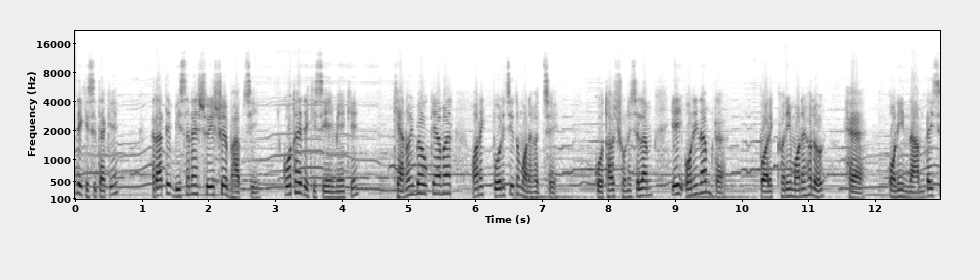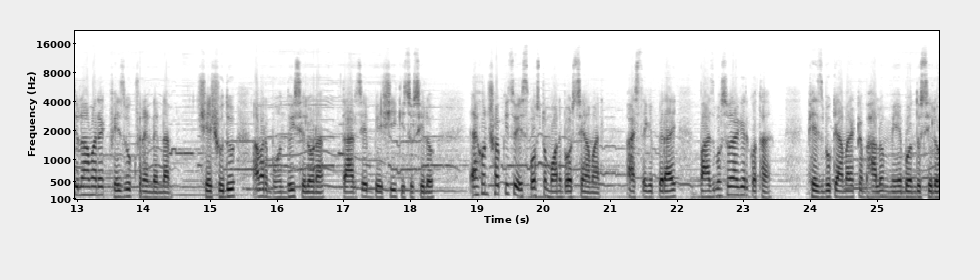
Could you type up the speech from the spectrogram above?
দেখেছি তাকে? রাতে বিছানায় শুয়ে শুয়ে ভাবছি, কোথায় দেখেছি এই মেয়েকে? কেনই বা ওকে আমার অনেক পরিচিত মনে হচ্ছে। কোথাও শুনেছিলাম এই অনিনামটা, পরক্ষণই মনে হলো হ্যাঁ অনি নামটাই ছিল আমার এক ফেসবুক ফ্রেন্ডের নাম। সে শুধু আমার বন্ধুই ছিল না, তার চেয়ে বেশি কিছু ছিল। এখন সব কিছু স্পষ্ট মনে পড়ছে আমার। আজ থেকে প্রায় পাঁচ বছর আগের কথা। ফেসবুকে আমার একটা ভালো মেয়ে বন্ধু ছিল,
